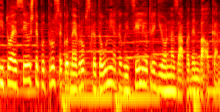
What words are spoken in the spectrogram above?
и тоа е се уште под просекот на Европската Унија како и целиот регион на Западен Балкан.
